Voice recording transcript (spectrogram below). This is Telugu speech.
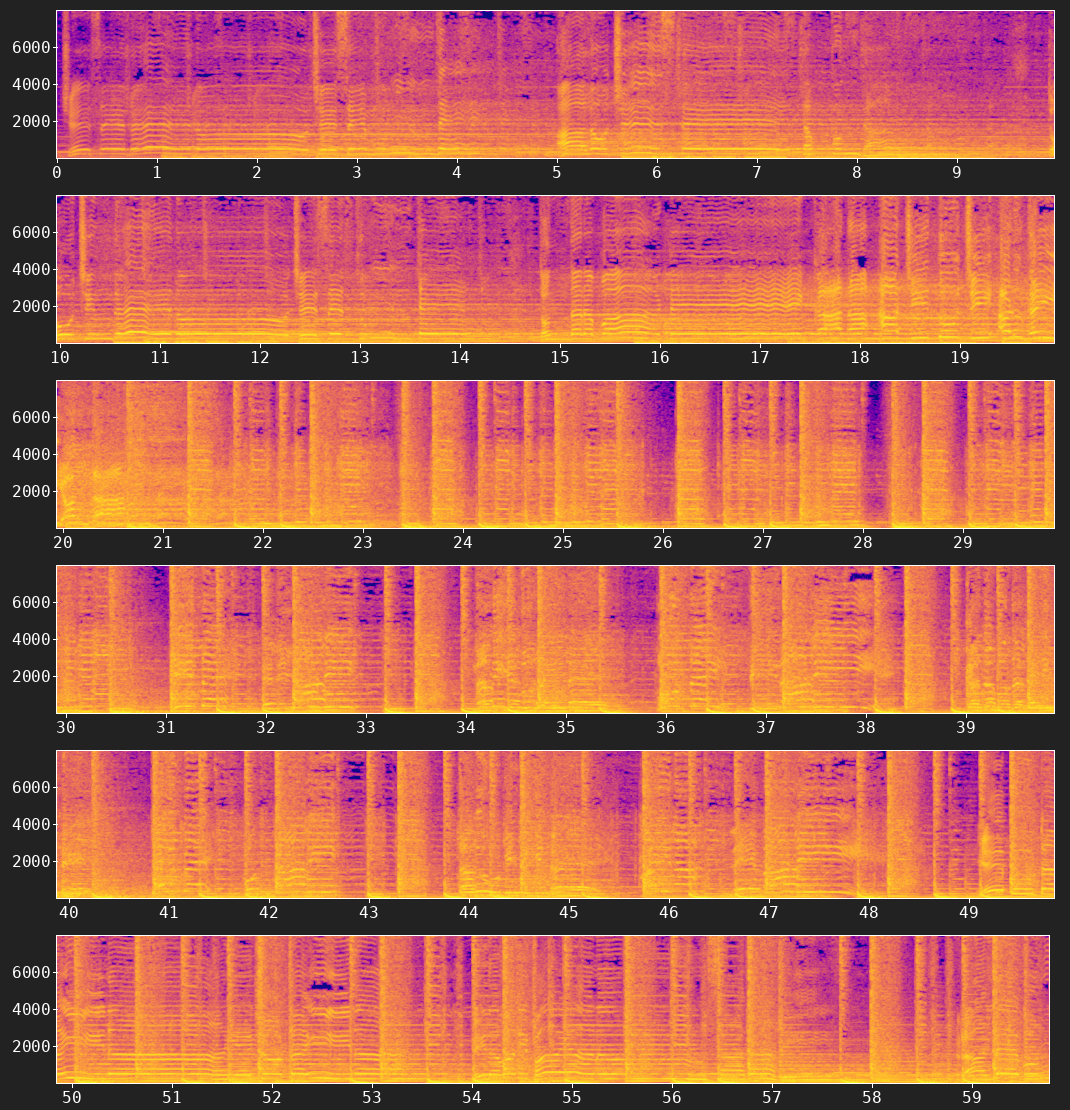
చేసేదేదో చేసే ముందే ఆలోచిస్తే తప్పుందా? తోచిందేదో చేసేస్తుంటే తొందరపాటే కాదా ఆచి తూచి అడుగై ఉందా? కథ మొదలైతే గెలుపే పొందాలి తలువుకి దిగితే అయినా లేవాలి ఏ పూటైనా ఏ చోటైనా నిలవని పాయానం సాగాలి. రాళ్ళే ఉన్న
